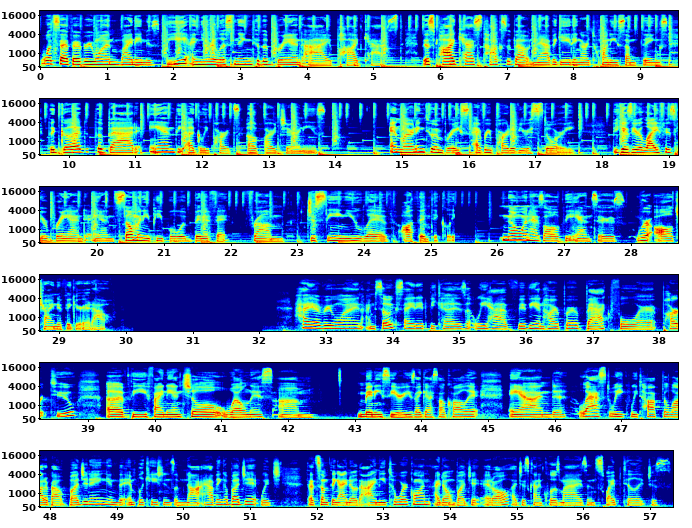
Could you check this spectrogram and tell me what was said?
What's up, everyone? My name is B, and you are listening to the Brand Eye podcast. This podcast talks about navigating our 20 somethings, the good, the bad, and the ugly parts of our journeys, and learning to embrace every part of your story because your life is your brand, and so many people would benefit from just seeing you live authentically. No one has all of the answers. We're all trying to figure it out. Hi, everyone. I'm so excited because we have Vivian Harper back for part two of the financial wellness um, mini series, I guess I'll call it. And last week we talked a lot about budgeting and the implications of not having a budget, which that's something I know that I need to work on. I don't budget at all. I just kind of close my eyes and swipe till it just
